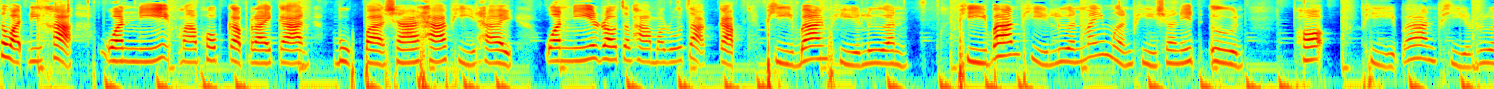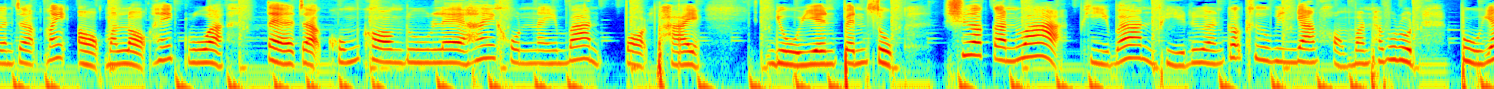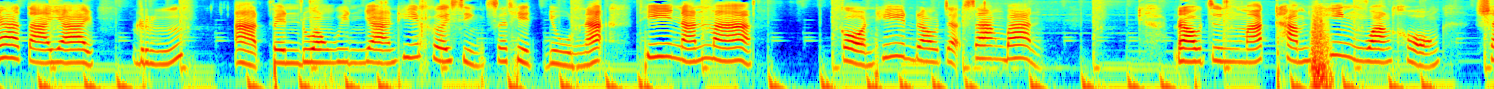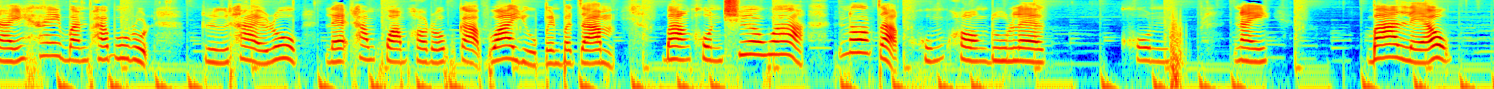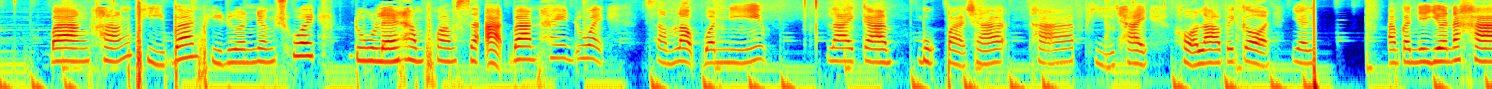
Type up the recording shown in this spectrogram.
สวัสดีค่ะ วันนี้มาพบกับรายการบุกป่าช้าท้าผีไทย วันนี้เราจะพามารู้จักกับผีบ้านผีเรือน ผีบ้านผีเรือนไม่เหมือนผีชนิดอื่น เพราะผีบ้านผีเรือนจะไม่ออกมาหลอกให้กลัว แต่จะคุ้มครองดูแลให้คนในบ้านปลอดภัย อยู่เย็นเป็นสุข เชื่อกันว่า ผีบ้านผีเรือนก็คือวิญญาณของบรรพบุรุษ ปู่ย่าตายาย หรืออาจเป็นดวงวิญญาณที่เคยสิงสถิตอยู่ณที่นั้นมา ก่อนที่เราจะสร้างบ้าน เราจึงมักทำหิ้งวางของใช้ให้บรรพบุรุษ หรือถ่ายรูปและทำความเคารพกับไหว้อยู่เป็นประจำบางคนเชื่อว่า นอกจากคุ้มครองดูแล คนในบ้านแล้ว บางครั้งผีบ้านผีเรือนยังช่วยดูแลทำความสะอาดบ้านให้ด้วยสำหรับวันนี้ รายการบุกป่าช้าท้าผีไทย ขอลาไปก่อน อย่าลืมติดตามกันเยอะๆนะคะ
